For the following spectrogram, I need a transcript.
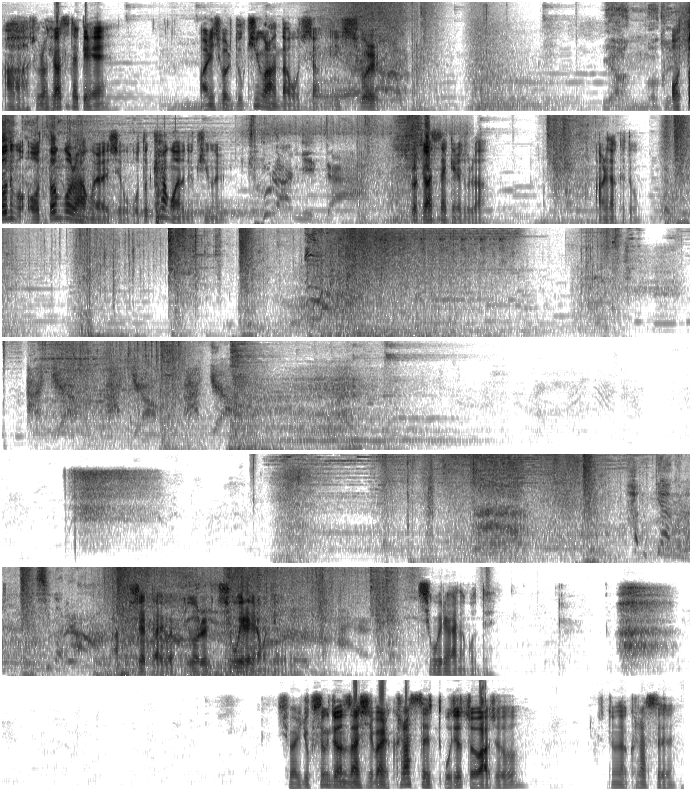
아 졸라 개같은 새끼네. 아니 씨발 누킹을 한다고 진짜? 이 씨발. 어떤 거 어떤 걸 한 거야 지금 어떻게 한 거야 누킹을. 졸라 개같은 새끼네 졸라. 아니 나그도. 함께 다 이거. 이거를 치고 이래야 되는 건데 이거를. 치고 이래야 하는 건데. 하... 씨발 6승 전사 씨발 클라스 오졌죠 아주. 6승 전사 클라스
